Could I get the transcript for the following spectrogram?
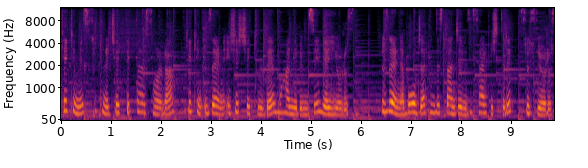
Kekimiz sütünü çektikten sonra kekin üzerine eşit şekilde muhallebimizi yayıyoruz. Üzerine bolca hindistan cevizi serpiştirip süslüyoruz.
